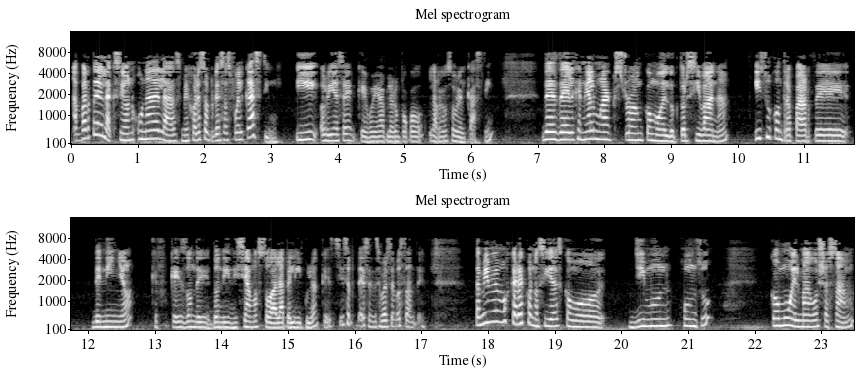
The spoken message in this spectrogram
Aparte de la acción, una de las mejores sorpresas fue el casting. Y olvídense que voy a hablar un poco largo sobre el casting. Desde el genial Mark Strong como el Dr. Sivana y su contraparte de niño, que, es donde, donde iniciamos toda la película, que sí se parecen, se parecen bastante. También vemos caras conocidas como Jimun Hunsu, como el mago Shazam.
